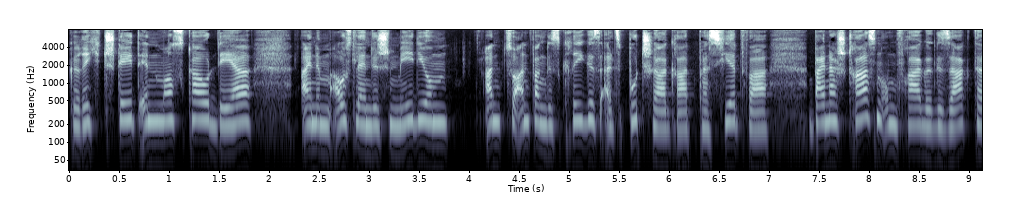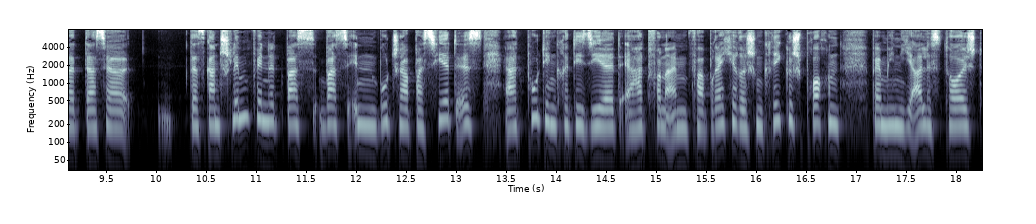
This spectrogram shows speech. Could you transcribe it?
Gericht steht in Moskau, der einem ausländischen Medium an, zu Anfang des Krieges, als Butcher gerade passiert war, bei einer Straßenumfrage gesagt hat, dass er das ganz schlimm findet, was, was in Butscha passiert ist. Er hat Putin kritisiert, er hat von einem verbrecherischen Krieg gesprochen, wenn mich nicht alles täuscht.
